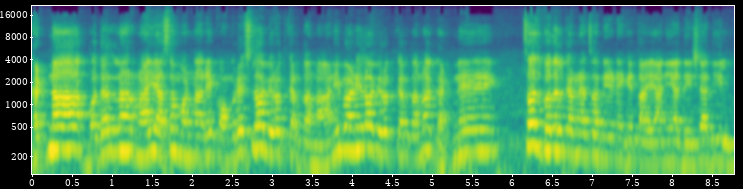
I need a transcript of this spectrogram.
घटना बदलणार नाही असं म्हणणारे काँग्रेसला विरोध करताना आणीबाणीला विरोध करताना घटनेचाच बदल करण्याचा निर्णय घेत आहे आणि या देशातील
